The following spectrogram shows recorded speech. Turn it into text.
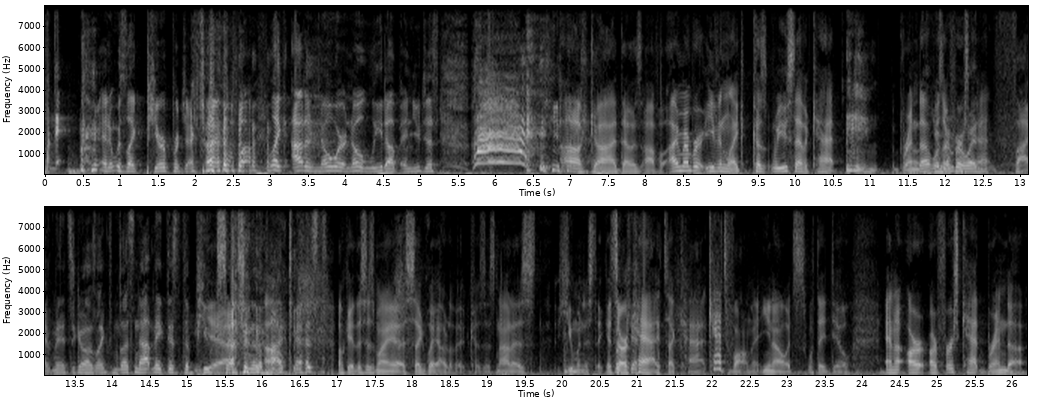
and it was like pure projectile, vom- like out of nowhere, no lead up, and you just. You know? Oh God, that was awful. I remember even like because we used to have a cat. Brenda You was our remember first when cat. five minutes ago I was like, let's not make this the puke Yeah. section of the Oh. podcast. Okay, this is my uh, segue out of it because it's not as humanistic. It's our cat. It's a cat. cats vomit. You know, it's what they do. And our our first cat, Brenda,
